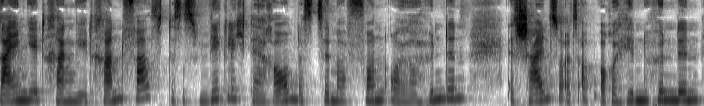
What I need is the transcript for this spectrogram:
reingeht, rangeht, ranfasst. Das ist wirklich der Raum, das Zimmer von eurer Hündin. Es scheint so, als ob eure Hündin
